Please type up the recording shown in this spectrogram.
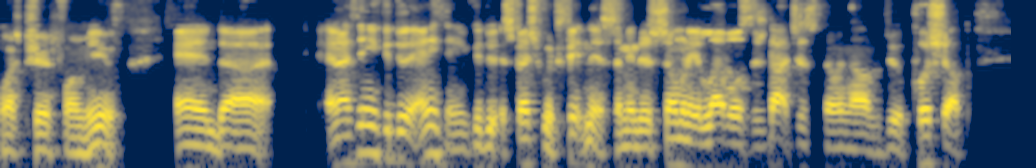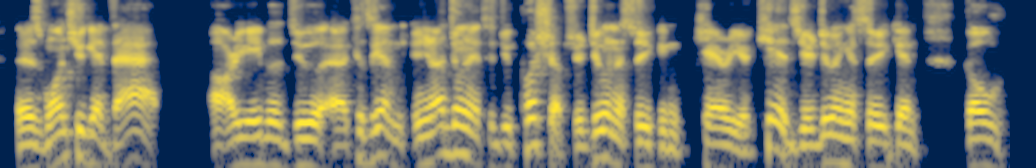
more purest form of you. And uh, and I think you could do anything. You could do, especially with fitness. I mean, there's so many levels. There's not just knowing how to do a push up. There's once you get that, are you able to do because uh, again you're not doing it to do push-ups you're doing it so you can carry your kids you're doing it so you can go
